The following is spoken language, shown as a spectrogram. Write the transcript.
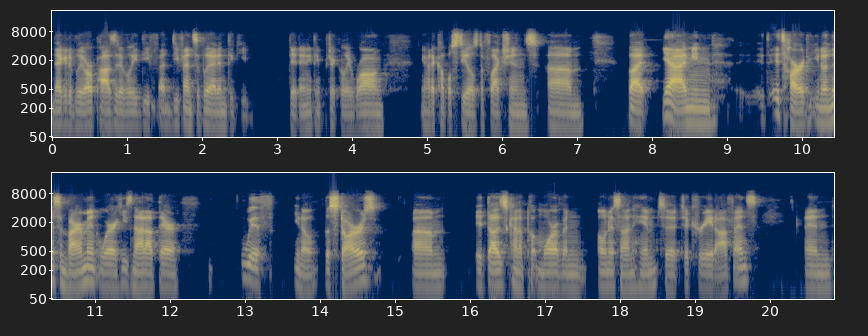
negatively or positively. Def- defensively, I didn't think he did anything particularly wrong. You had a couple steals, deflections. Um, but yeah, I mean, it, it's hard, you know, in this environment where he's not out there with, you know, the stars. Um, it does kind of put more of an onus on him to to create offense. And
